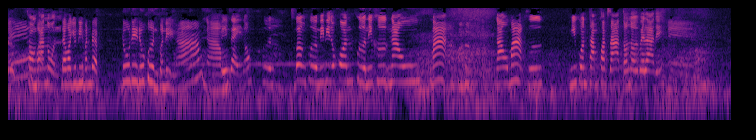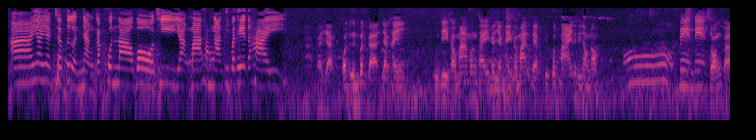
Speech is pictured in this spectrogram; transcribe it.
เต็มท้องถนนแต่ว่าอยู่นี่มันแบบดูดีดูพื้นเพิ่นดิงามงามเป็นไงเนาะพื้นเบิ่งพื้นพี่พี่ๆทุกคนพื้นนี่คือเงามาก เงามากคือ มีคนทำความสะอาดตลอดเวลาเด้แม่นอายอายอยากจะเตือนอย่างกับคนลาวบ่ที่อยากมาทำงานที่ประเทศไทยอ่าก็อยากก่อนอื่นเบิดก็อยากให้ผู้ที่เขามาเมืองไทยก็อยากให้เขามาแบบถือกฎหมายนะพี่น้องเนาะอ๋อ แม่นแม่นสองก็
